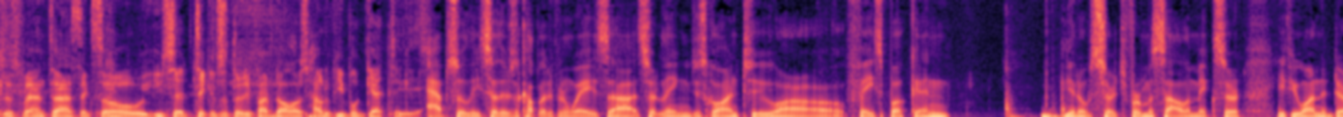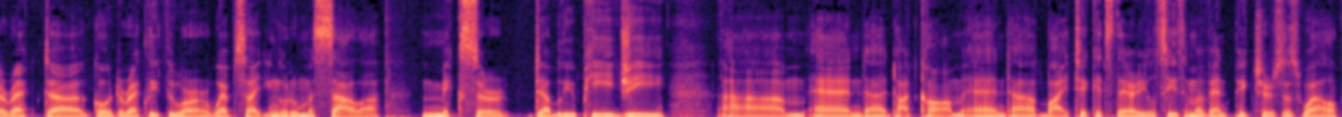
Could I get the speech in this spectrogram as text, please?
Just fantastic. So you said tickets are $35. How do people get tickets? Absolutely. So there's a couple of different ways. Uh, certainly, you can just go on to our Facebook and you know search for Masala Mixer. If you want to direct uh, go directly through our website, you can go to Masala Mixer WPG um, and uh, com and uh, buy tickets there. You'll see some event pictures as well,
